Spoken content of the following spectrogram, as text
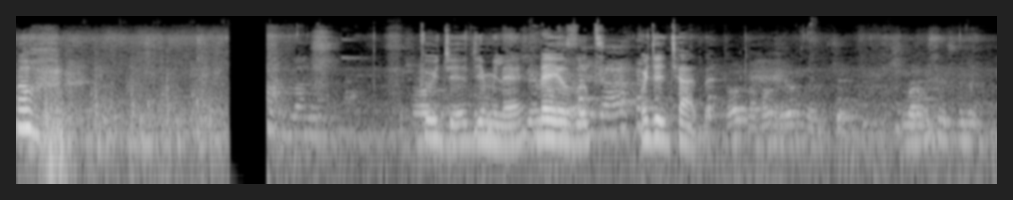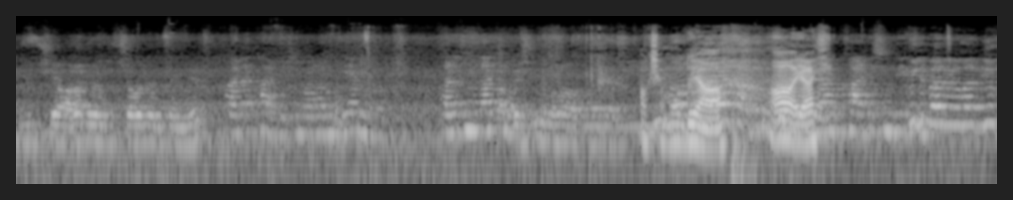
of. Tuğçe, Cemile, Beyazıt. Hoca içeride. Şey aramıyorum, hiç alamıyorum seni diye. Ara kardeşim aramı diyemiyorum. Aradım derken Kardeşim de bana ağzına gelsin. Akşam oldu ya. Ay ay. kardeşim değil. Kulüp arıyorlar yok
